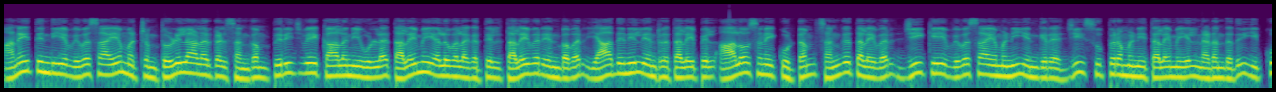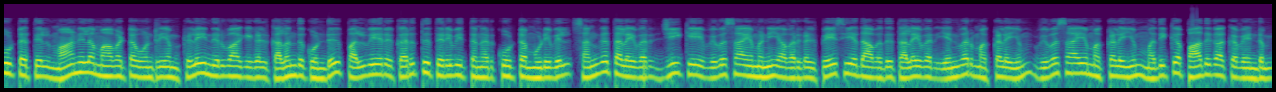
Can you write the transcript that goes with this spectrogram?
அனைத்திந்திய விவசாய மற்றும் தொழிலாளர்கள் சங்கம் பிரிஜ்வே காலனி உள்ள தலைமை அலுவலகத்தில் தலைவர் என்பவர் யாதெனில் என்ற தலைப்பில் ஆலோசனைக் கூட்டம் சங்க தலைவர் ஜி கே விவசாயமணி என்கிற ஜி சுப்பிரமணி தலைமையில் நடந்தது. இக்கூட்டத்தில் மாநில மாவட்ட ஒன்றியம் கிளை நிர்வாகிகள் கலந்து கொண்டு பல்வேறு கருத்து தெரிவித்தனர். கூட்ட முடிவில் சங்க தலைவர் ஜி கே விவசாயமணி அவர்கள் பேசியதாவது தலைவர் என்பர் மக்களையும் விவசாய மக்களையும் மதிக்க பாதுகாக்க வேண்டும்.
